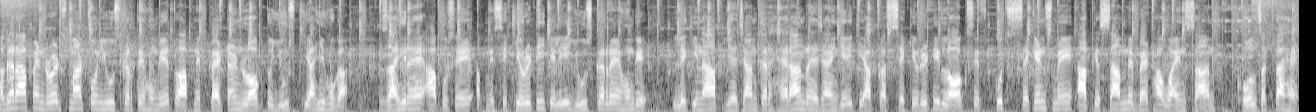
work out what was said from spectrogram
अगर आप एंड्रॉयड स्मार्टफ़ोन यूज़ करते होंगे तो आपने पैटर्न लॉक तो यूज़ किया ही होगा। ज़ाहिर है, आप उसे अपनी सिक्योरिटी के लिए यूज़ कर रहे होंगे, लेकिन आप यह जानकर हैरान रह जाएँगे कि आपका सिक्योरिटी लॉक सिर्फ़ कुछ सेकंड्स में आपके सामने बैठा हुआ इंसान खोल सकता है।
